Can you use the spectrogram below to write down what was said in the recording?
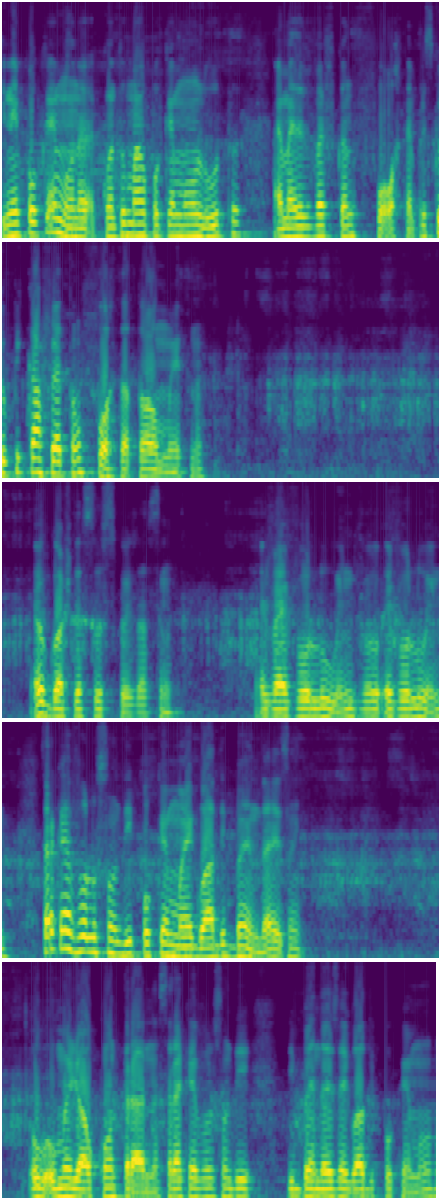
Que nem Pokémon, né? Quanto mais o Pokémon luta, aí mais ele vai ficando forte, né? Por isso que o Pikachu é tão forte atualmente, né? Eu gosto dessas coisas assim. Ele vai evoluindo, evoluindo. Será que a evolução de Pokémon é igual a de Ben 10, hein? Ou, ou melhor, ao contrário, né? Será que a evolução de, de Ben 10 é igual a de Pokémon?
